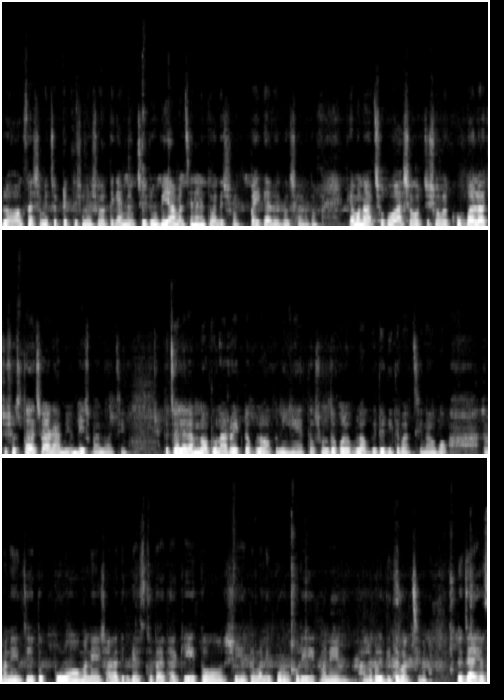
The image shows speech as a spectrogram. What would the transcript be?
blogs আসামের ছোট্ট একটা সোনার শহর থেকে আমি হচ্ছি রুবি আমার চ্যানেলে তোমাদের সবাইকে আরও একবার স্বাগতম। কেমন আছো গো? আশা করছি সবাই খুব ভালো আছো, সুস্থ আছো, আর আমিও বেশ ভালো আছি। তো চলে এলাম নতুন আরও একটা ব্লগ নিয়ে। তো সুন্দর করে ব্লগ ভিডিও দিতে পারছি না গো। মানে যেহেতু পুরো মানে সারাদিন ব্যস্ততায় থাকি, তো সেহেতু মানে পুরোপুরি মানে ভালো করে দিতে পারছি না। তো যাই হোক,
